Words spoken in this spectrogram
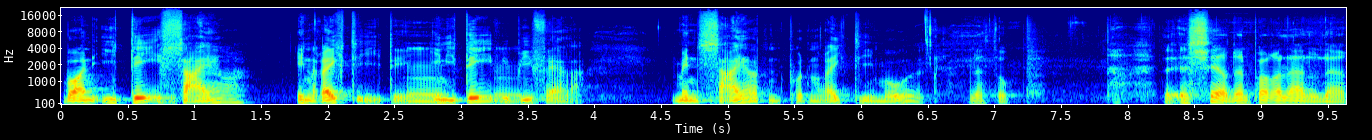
hvor en idé sejrer en rigtig idé, mm. en idé, vi mm. bifalder, men sejrer den på den rigtige måde. Netop. Jeg ser den parallellen der.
